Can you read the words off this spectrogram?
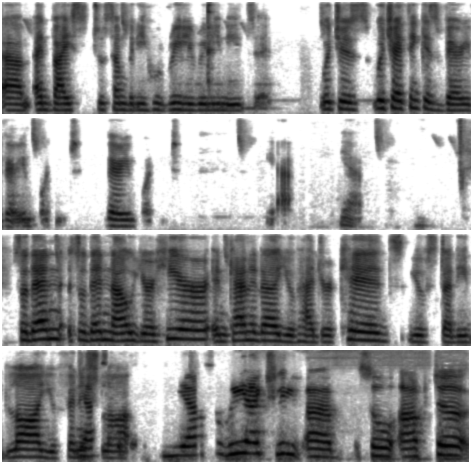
um, advice to somebody who really really needs it which is which i think is very very important very important. Yeah yeah so then so then now you're here in canada you've had your kids you've studied law you've finished Yes. law yeah so we actually uh, so after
